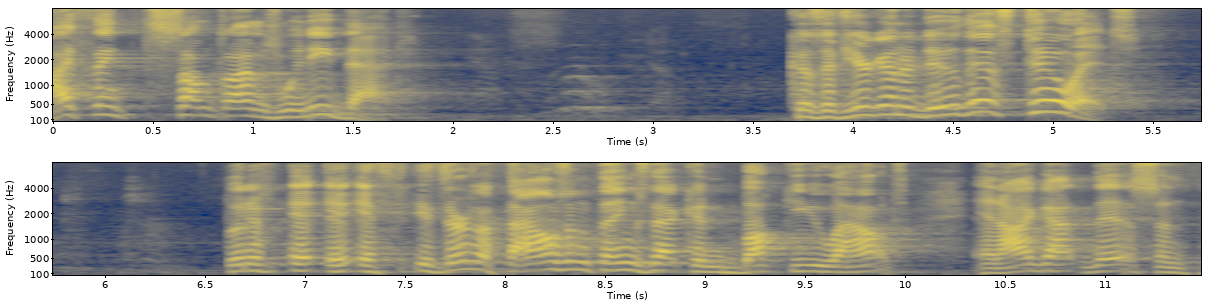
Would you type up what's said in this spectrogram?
I think sometimes we need that. Because if you're going to do this, do it. But if, if, if there's a thousand things that can buck you out, and I got this, and,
